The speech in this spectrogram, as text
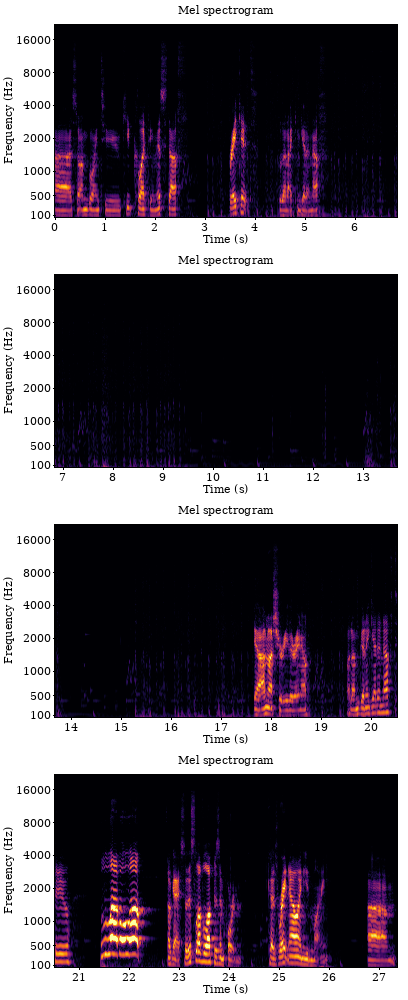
Uh, so I'm going to keep collecting this stuff, break it, so that I can get enough Yeah, I'm not sure either right now. But I'm gonna get enough to level up! Okay, so this level up is important. Because right now I need money. Um,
